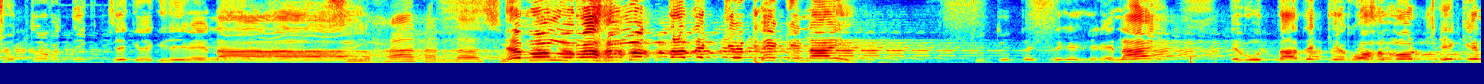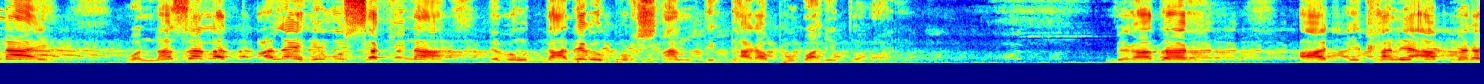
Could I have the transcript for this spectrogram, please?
চতুর্দিক থেকে ঘিরে না এবং রহমত তাদেরকে ঢেকে নাই। চতুর্দিক থেকে ঘিরে নাই এবং তাদেরকে রহমত ঢেকে নাই। নাসালাত আলাইহিমুস সাকিনা, এবং তাদের উপর শান্তির ধারা প্রবাহিত হয়। বেরাদার, আজ এখানে আপনারা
